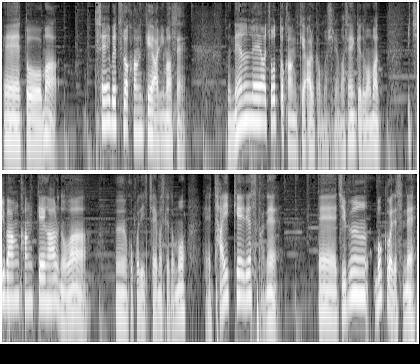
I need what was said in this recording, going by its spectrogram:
えっ、ー、と、まあ、性別は関係ありません。年齢はちょっと関係あるかもしれませんけども、まあ、一番関係があるのは、うん、ここで言っちゃいますけども、えー、体型ですかね、えー、自分僕はですね、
